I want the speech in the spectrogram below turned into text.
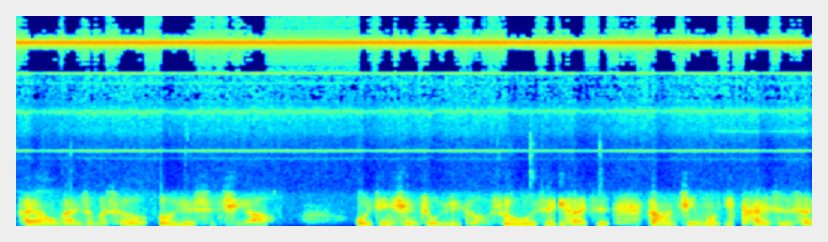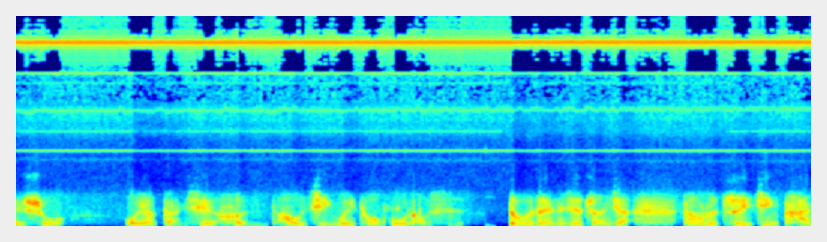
开红盘什么时候？二月十七号，我已经先做预告，所以我是一开始刚刚节目一开始才说，我要感谢很好几位投顾老师，对不对？那些专家到了最近看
